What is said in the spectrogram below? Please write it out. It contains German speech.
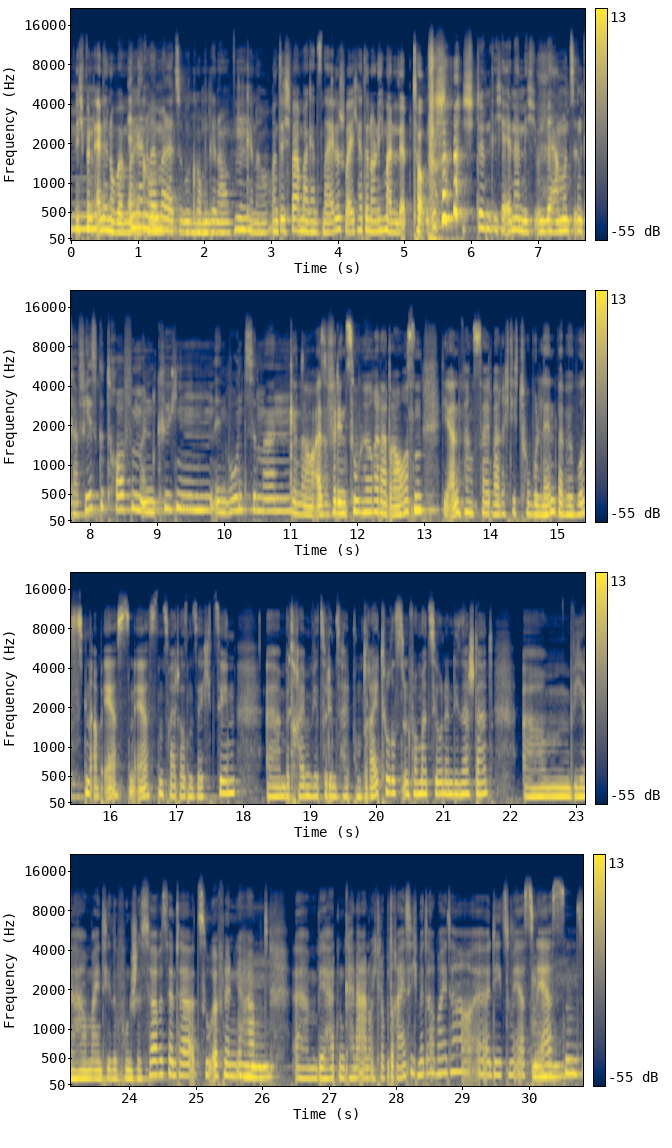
Ich bin Ende November Ende gekommen. November dazu gekommen, mhm. genau. Hm. Genau. Und ich war immer ganz neidisch, weil ich hatte noch nicht mal einen Laptop. Stimmt, ich erinnere mich. Und wir haben uns in Cafés getroffen, in Küchen, in Wohnzimmern. Genau, also für den Zuhörer da draußen, die Anfangszeit war richtig turbulent, weil wir wussten, ab 1.1.2016 ähm, betreiben wir zu dem Zeitpunkt drei Touristinformationen in dieser Stadt. Ähm, wir haben ein telefonisches Service Center zu öffnen gehabt. Mhm. Ähm, wir hatten, keine Ahnung, ich glaube 30 Mitarbeiter, äh, die zum 1.1.2016... Mhm.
